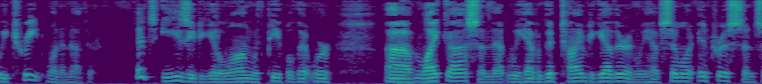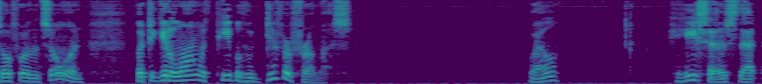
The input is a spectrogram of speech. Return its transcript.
we treat one another. It's easy to get along with people that were uh, like us and that we have a good time together and we have similar interests and so forth and so on, but to get along with people who differ from us, well, he says that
